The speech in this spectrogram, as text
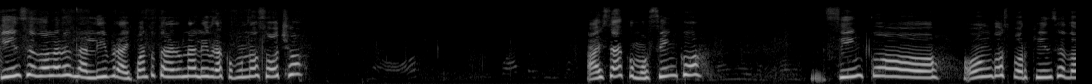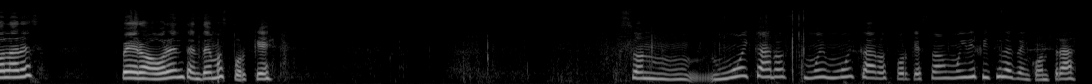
15 dólares la libra. ¿Y cuánto traer una libra? ¿Como unos 8? Ahí está, como 5. 5 hongos por 15 dólares. Pero ahora entendemos por qué. son muy caros, muy, muy caros porque son muy difíciles de encontrar.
